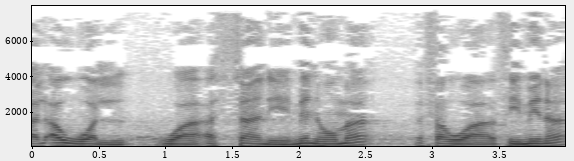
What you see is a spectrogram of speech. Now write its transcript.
الأول والثاني منهما فهو في منى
